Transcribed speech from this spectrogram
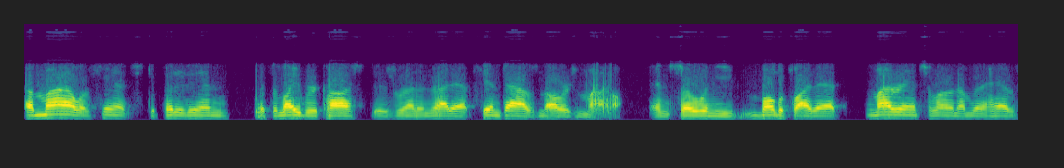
A mile of fence to put it in but the labor cost is running right at ten thousand dollars a mile. And so when you multiply that, my ranch alone, I'm going to have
